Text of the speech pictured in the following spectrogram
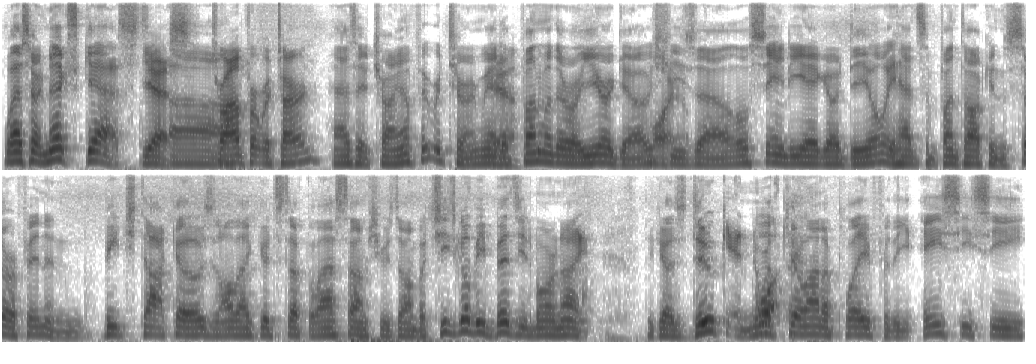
Wes, our next guest. Yes. uh, Triumphant return. has a triumphant return. We had Yeah. fun with her a year ago. Oh. She's uh, a little San Diego deal. We had some fun talking surfing and beach tacos and all that good stuff the last time she was on. But she's going to be busy tomorrow night because Duke and North Well- Carolina play for the ACC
